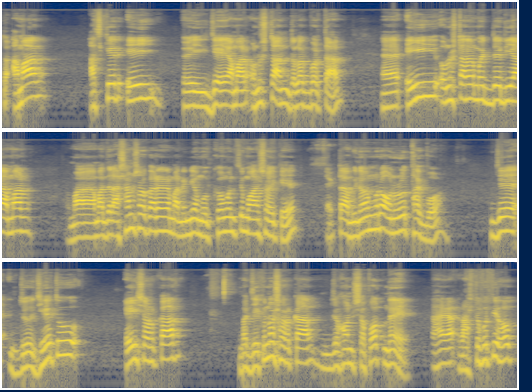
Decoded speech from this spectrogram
তো আমার আজকের এই এই যে আমার অনুষ্ঠান ডলকবর্তার এই অনুষ্ঠানের মধ্যে দিয়ে আমার আমাদের আসাম সরকারের মাননীয় মুখ্যমন্ত্রী মহাশয়কে একটা বিনম্র অনুরোধ থাকব যে- যেহেতু এই সরকার বা যে কোনো সরকার যখন শপথ নেয়, তাহা রাষ্ট্রপতি হোক,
